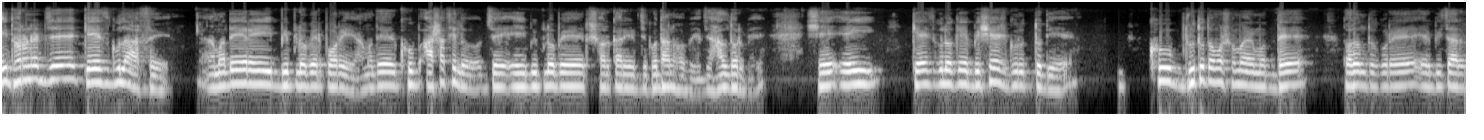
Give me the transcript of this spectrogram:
এই ধরনের যে কেসগুলো আছে, আমাদের এই বিপ্লবের পরে আমাদের খুব আশা ছিল যে এই বিপ্লবের সরকারের যে প্রধান হবে, যে হাল ধরবে, সে এই কেসগুলোকে বিশেষ গুরুত্ব দিয়ে খুব দ্রুততম সময়ের মধ্যে তদন্ত করে এর বিচার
